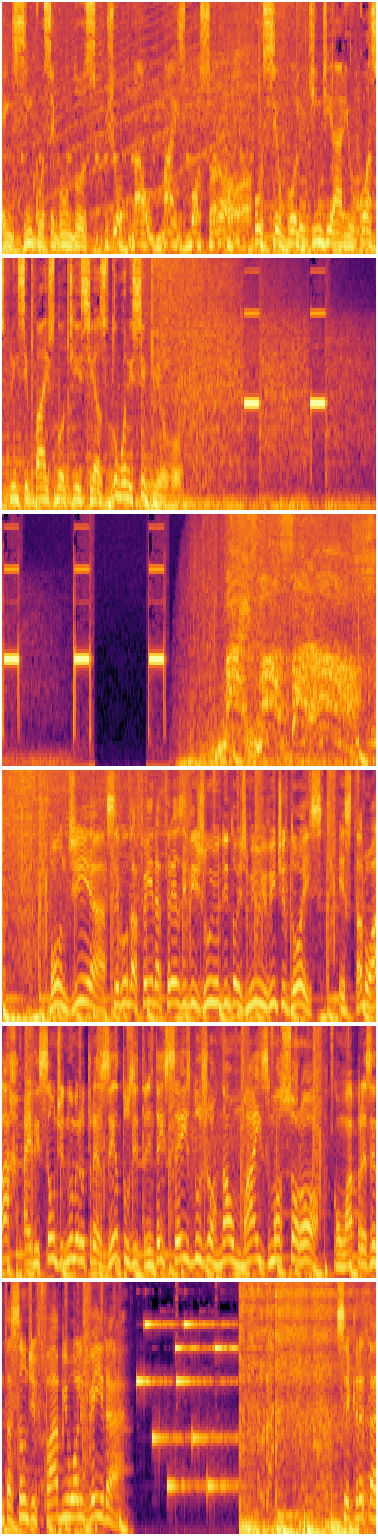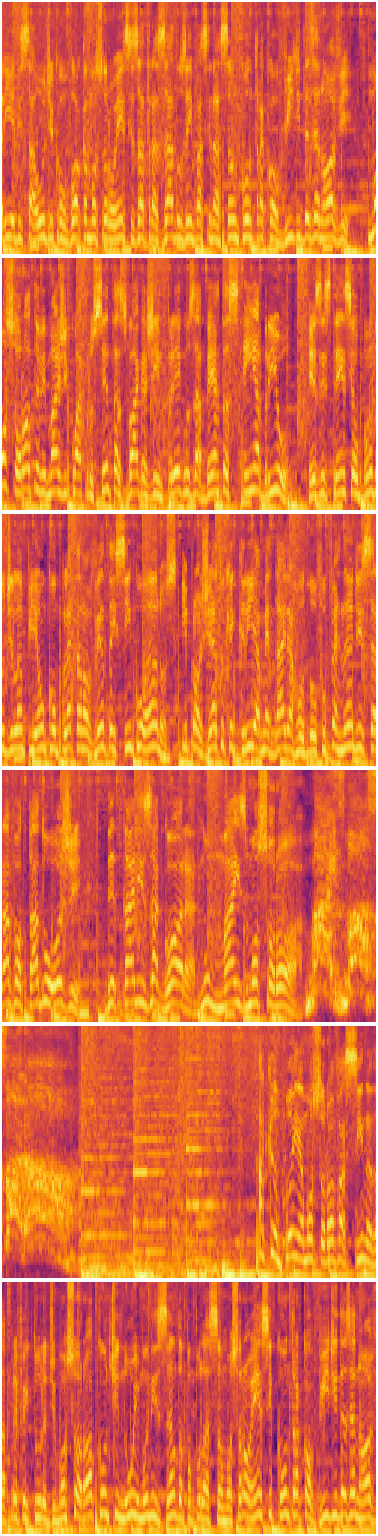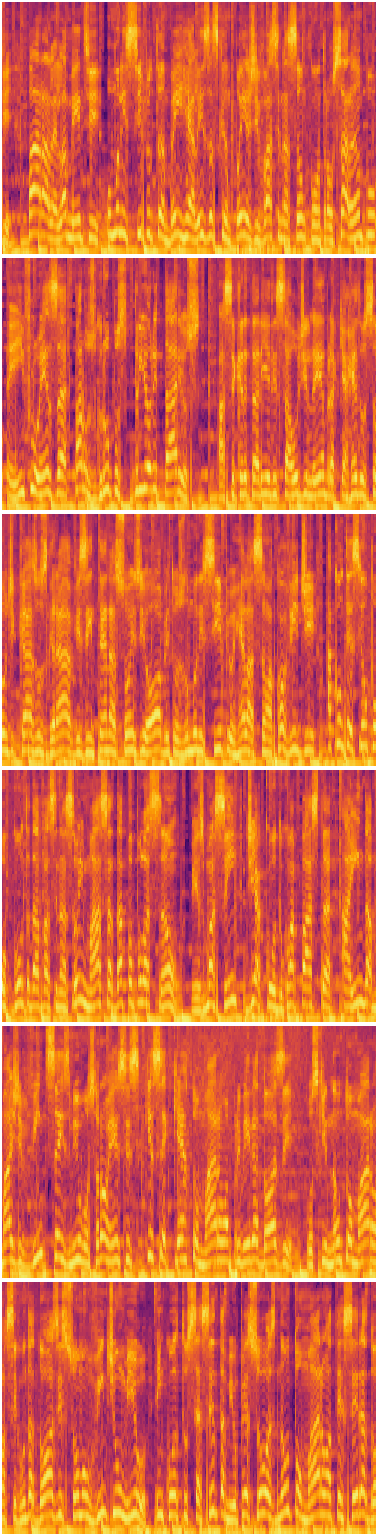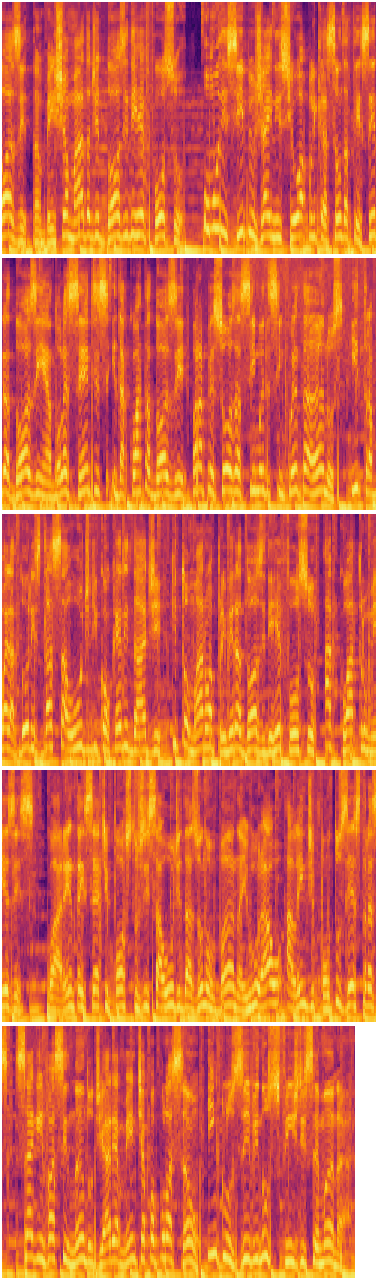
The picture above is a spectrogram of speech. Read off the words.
Em 5 segundos, Jornal Mais Mossoró. O seu boletim diário com as principais notícias do município. Mais Mossoró! Bom dia, segunda-feira, 13 de junho de 2022. Está no ar a edição de número 336 do Jornal Mais Mossoró, com a apresentação de Fábio Oliveira. Secretaria de Saúde convoca moçoroenses atrasados em vacinação contra a Covid-19. Mossoró teve mais de 400 vagas de empregos abertas em abril. Resistência ao bando de Lampião completa 95 anos e projeto que cria a medalha Rodolfo Fernandes será votado hoje. Detalhes agora no Mais Mossoró. Mais Mossoró! A campanha Mossoró Vacina da Prefeitura de Mossoró continua imunizando a população moçoroense contra a Covid-19. Paralelamente, o município também realiza as campanhas de vacinação contra o sarampo e influenza para os grupos prioritários. A Secretaria de Saúde lembra que a redução de casos graves, internações e óbitos no município em relação à Covid aconteceu por conta da vacinação em massa da população. Mesmo assim, de acordo com a pasta, ainda há mais de 26 mil moçoroenses que sequer tomaram a primeira dose. Os que não tomaram a segunda dose somam 21 mil, enquanto 60 mil pessoas não tomaram a terceira dose, também chamada de dose de reforço. O município já iniciou a aplicação da terceira dose em adolescentes e da quarta dose para pessoas acima de 50 anos e trabalhadores da saúde de qualquer idade que tomaram a primeira dose de reforço há quatro meses. 47 postos de saúde da zona urbana e rural, além de pontos extras, seguem vacinando diariamente a população, inclusive nos fins de semana.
